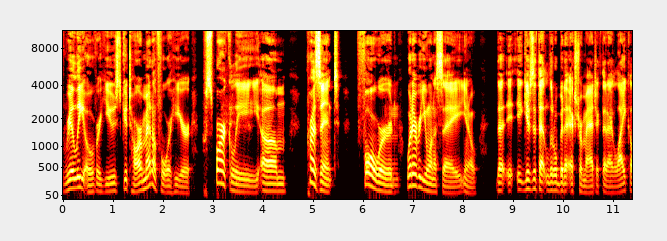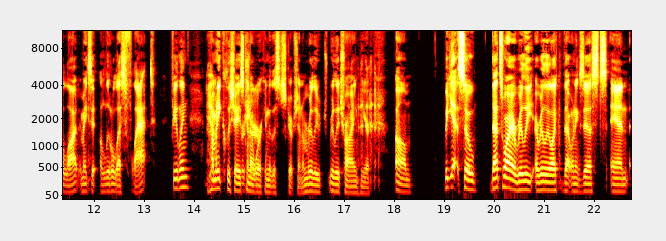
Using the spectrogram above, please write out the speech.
really overused guitar metaphor here sparkly um present forward Mhm. whatever you want to say you know that it, it gives it that little bit of extra magic that i like a lot. It makes it a little less flat feeling. How many cliches can i work into this description? I'm really really trying here. Um but yeah so that's why i really i really like that that one exists. And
